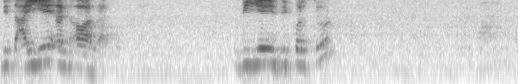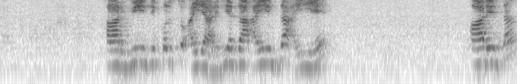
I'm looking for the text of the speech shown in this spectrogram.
this IA and R value. VA is equals to or V is equals to IR. Here the I is the IA, R is the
